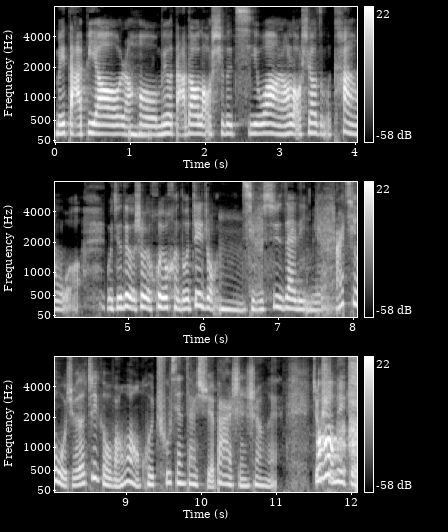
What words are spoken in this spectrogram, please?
没达标，然后没有达到老师的期望，然后老师要怎么看我？我觉得有时候也会有很多这种情绪在里面，而且我觉得这个往往会出现在学霸身上，哎，就是那种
